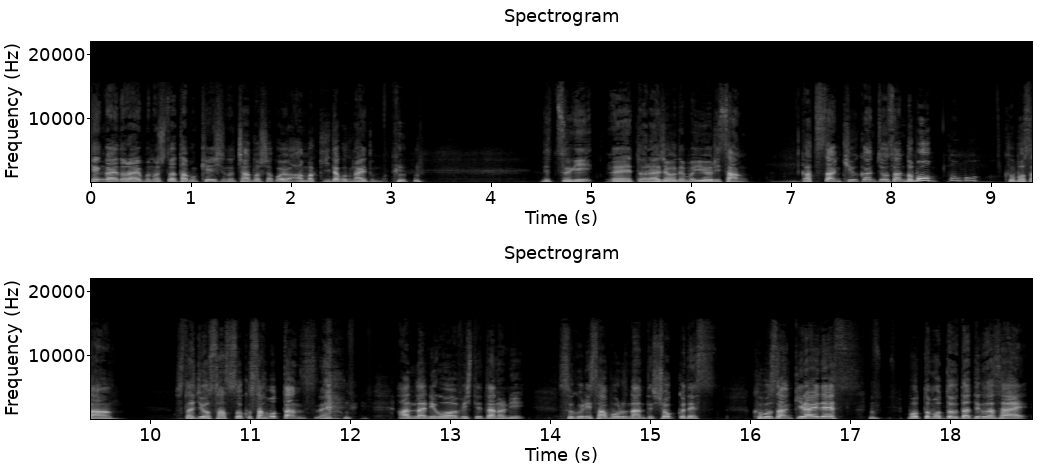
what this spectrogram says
県外のライブの人は多分、ケイシーのちゃんとした声はあんま聞いたことないと思う。で、次、えっ、と、ラジオネームゆうりさん。ガッツさん、旧館長さん、どうもどうも。久保さん、スタジオ早速サボったんですね。あんなにお詫びしてたのに、すぐにサボるなんてショックです。久保さん嫌いです。もっともっと歌ってください。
